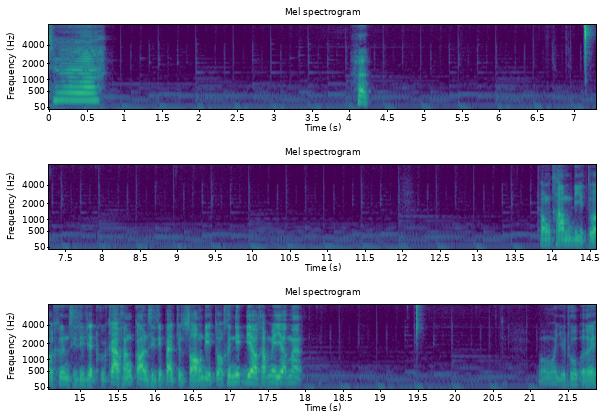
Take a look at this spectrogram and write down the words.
ชา ฮะ ทองคำดีดตัวขึ้น 47.9 ครั้งก่อน 48.2 ดีดตัวขึ้นนิดเดียวครับ ไม่เยอะมาก โอ้ YouTube เอ๋ย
